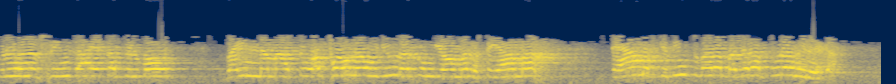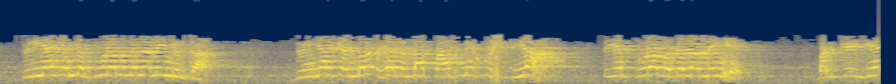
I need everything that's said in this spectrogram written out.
کلو نفسین ذائق عبد الموت بین نما تو افونا قیامت کے دن تمہارا بدلہ پورا ملے گا۔ دنیا کے اندر پورا بدلہ نہیں ملتا۔ دنیا کے اندر اگر اللہ پاک نے کچھ دیا تو یہ پورا بدلہ نہیں ہے۔ بلکہ یہ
